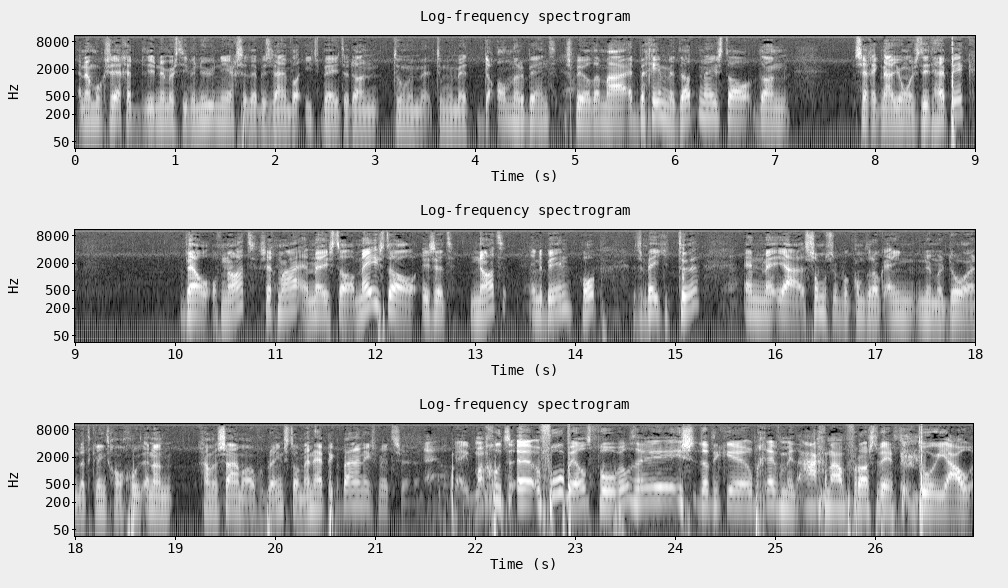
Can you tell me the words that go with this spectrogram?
En dan moet ik zeggen, de nummers die we nu neergezet hebben zijn wel iets beter dan toen we, toen we met de andere band speelden. Maar het begint met dat meestal, dan zeg ik, nou jongens, dit heb ik. Wel of not, zeg maar. En meestal, meestal is het not in de bin, hop. Het is een beetje te. En ja, soms komt er ook één nummer door en dat klinkt gewoon goed. En dan gaan we samen over brainstormen. En heb ik bijna niks meer te zeggen. Nee, Oké, maar goed, uh, een voorbeeld, voorbeeld uh, is dat ik uh, op een gegeven moment aangenaam verrast werd door jouw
